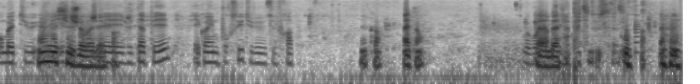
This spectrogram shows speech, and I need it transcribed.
Bon bah tu. Ah oui, si, je le vois, je vais, je vais le taper et quand il me poursuit, tu le, tu le frappes. D'accord. Attends. Bah voilà, Ah, bah. il a pété tout seul.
